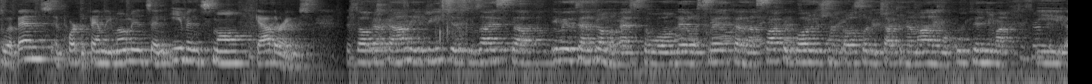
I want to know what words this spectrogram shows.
to events, important family moments and even small gatherings. Dobra hrana i piće su zaista, imaju centralno mesto u ovom delu sveta, na svakoj porodičnoj proslavi, čak i na malim okupljanjima i e,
